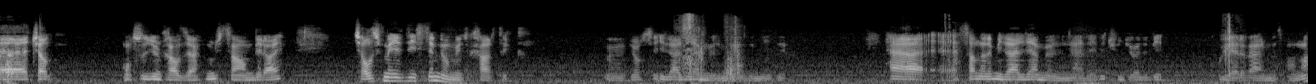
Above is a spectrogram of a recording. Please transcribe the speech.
Eee çal... 30 gün kalacakmış tamam bir ay. Çalışma izni istemiyor muyduk artık? Ee, yoksa ilerleyen bölümlerde miydi? He e, sanırım ilerleyen bölümlerdeydi çünkü öyle bir uyarı vermedi bana.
